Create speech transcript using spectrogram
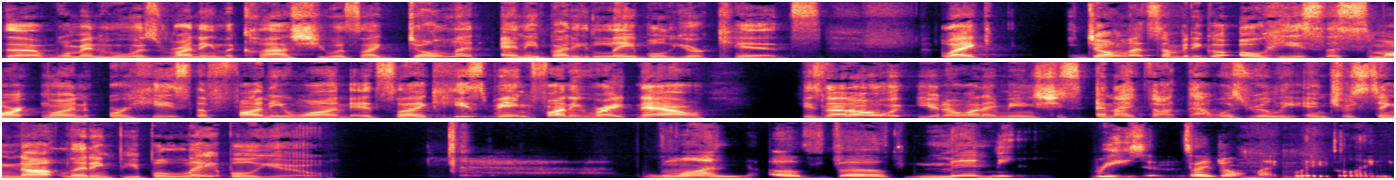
the woman who was running the class, she was like, Don't let anybody label your kids. Like, don't let somebody go, oh, he's the smart one or he's the funny one. It's like he's being funny right now. He's not, oh, you know what I mean? She's and I thought that was really interesting, not letting people label you. One of the many reasons I don't like Mhm. labeling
